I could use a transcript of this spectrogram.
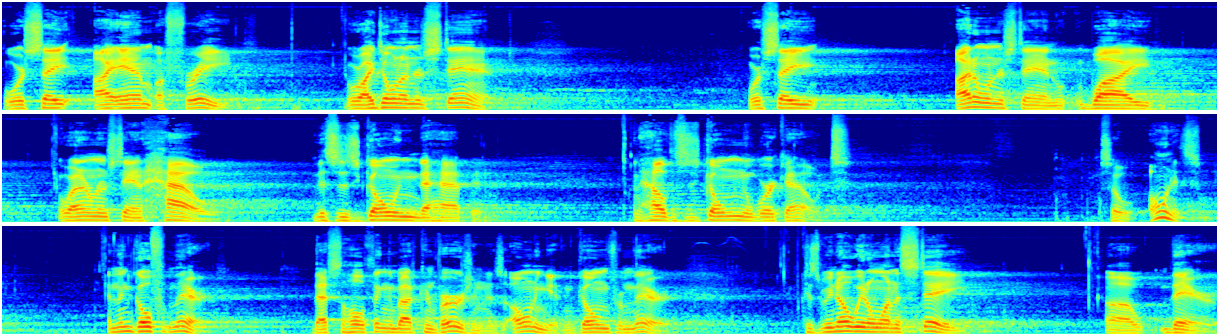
Or say, I am afraid, or I don't understand, or say, I don't understand why, or I don't understand how this is going to happen and how this is going to work out. So own it and then go from there. That's the whole thing about conversion is owning it and going from there. Because we know we don't want to stay uh, there.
